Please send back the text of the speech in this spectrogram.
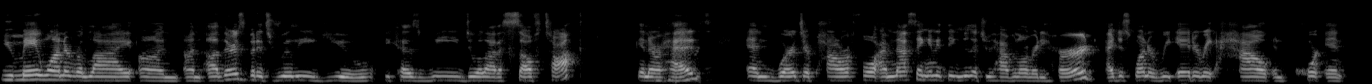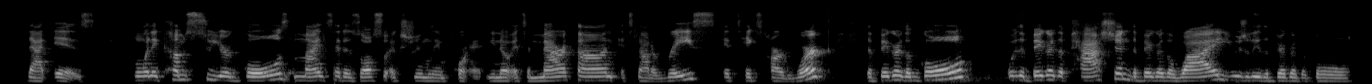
you may want to rely on on others, but it's really you because we do a lot of self-talk in our mm-hmm. heads and words are powerful. I'm not saying anything new that you haven't already heard. I just want to reiterate how important that is. When it comes to your goals, mindset is also extremely important. You know, it's a marathon, it's not a race, it takes hard work. The bigger the goal, or the bigger the passion, the bigger the why, usually the bigger the goal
